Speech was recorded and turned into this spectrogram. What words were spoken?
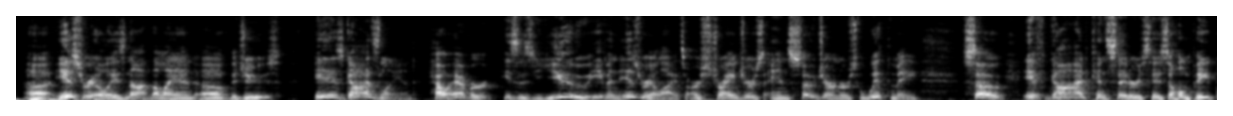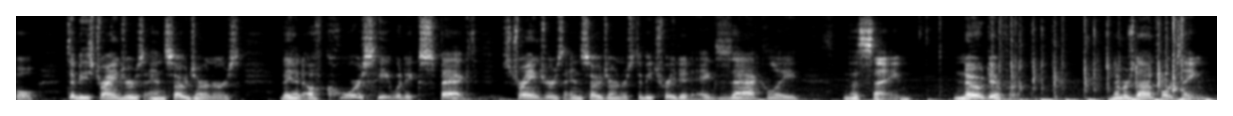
Uh, Israel is not the land of the Jews. It is God's land. However, he says, You, even Israelites, are strangers and sojourners with me. So, if God considers his own people to be strangers and sojourners, then of course he would expect strangers and sojourners to be treated exactly the same. No different. Numbers 9:14.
